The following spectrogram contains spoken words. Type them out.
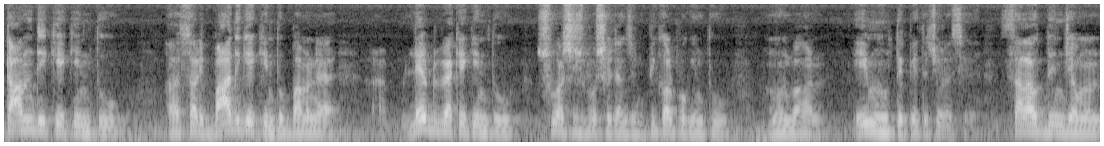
ডান দিকে কিন্তু সরি বা দিকে কিন্তু বা মানে লেফট ব্যাকে কিন্তু সুভাশিস বোসের একজন বিকল্প কিন্তু মোহনবাগান এই মুহূর্তে পেতে চলেছে। সালাউদ্দিন যেমন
